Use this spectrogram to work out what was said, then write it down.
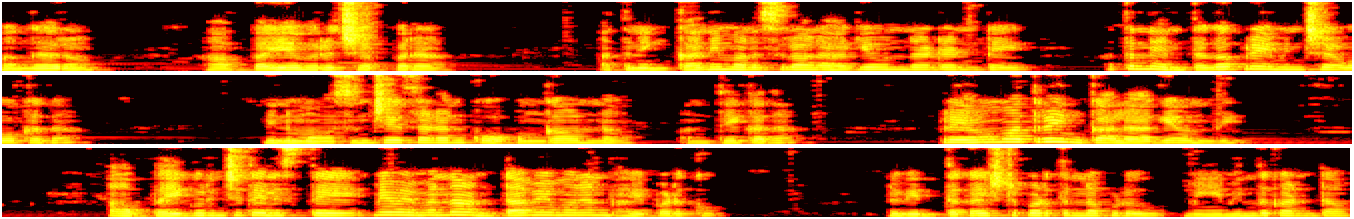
బంగారం ఆ అబ్బాయి ఎవరో చెప్పరా? అతను ఇంకా నీ మనసులో అలాగే ఉన్నాడంటే అతన్ని ఎంతగా ప్రేమించావో కదా? నిన్ను మోసం చేశాడని కోపంగా ఉన్నావు అంతే కదా? ప్రేమ మాత్రం ఇంకా అలాగే ఉంది. ఆ అబ్బాయి గురించి తెలిస్తే మేమేమన్నా అంటామేమోనని భయపడకు. నువ్వు ఇంతగా ఇష్టపడుతున్నప్పుడు మేమెందుకంటాం?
